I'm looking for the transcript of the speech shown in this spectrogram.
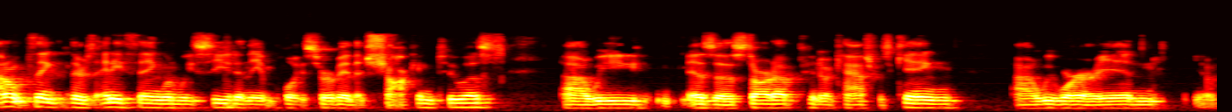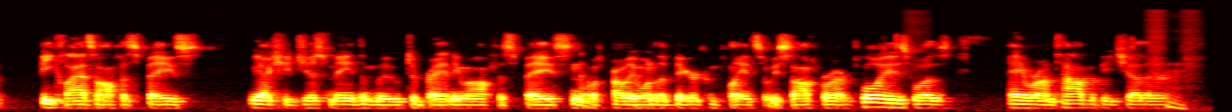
i don't think there's anything when we see it in the employee survey that's shocking to us uh, we as a startup you know cash was king uh, we were in you know B class office space. We actually just made the move to brand new office space, and that was probably one of the bigger complaints that we saw from our employees was, "Hey, we're on top of each other."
